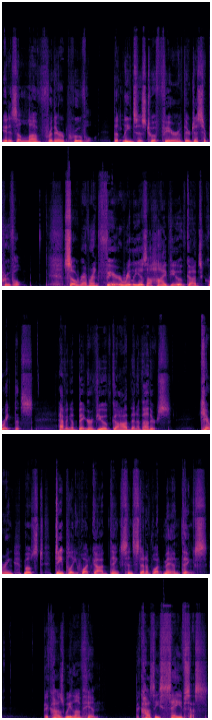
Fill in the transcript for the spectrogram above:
It is a love for their approval that leads us to a fear of their disapproval. So, reverent fear really is a high view of God's greatness, having a bigger view of God than of others, caring most deeply what God thinks instead of what man thinks. Because we love Him, because He saves us,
